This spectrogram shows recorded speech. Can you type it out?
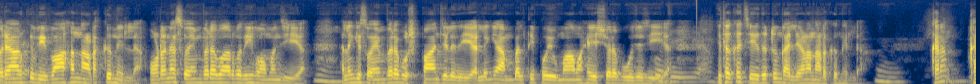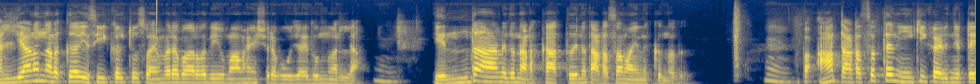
ഒരാൾക്ക് വിവാഹം നടക്കുന്നില്ല. ഉടനെ സ്വയംവര പാർവതി ഹോമം ചെയ്യുക. അല്ലെങ്കിൽ സ്വയംവര പുഷ്പാഞ്ജലി ചെയ്യുക. അല്ലെങ്കിൽ അമ്പലത്തിൽ പോയി ഉമാമഹേശ്വര പൂജ ചെയ്യുക. ഇതൊക്കെ ചെയ്തിട്ടും കല്യാണം നടക്കുന്നില്ല. കാരണം കല്യാണം നടക്കുക ഇസ് ഈക്വൽ ടു സ്വയംവര പാർവതി ഉമാമഹേശ്വര പൂജ ഇതൊന്നും അല്ല എന്താണ് ഇത് നടക്കാത്തതിന് തടസ്സമായി നിൽക്കുന്നത്? അപ്പൊ ആ തടസ്സത്തെ നീക്കി കഴിഞ്ഞിട്ടേ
